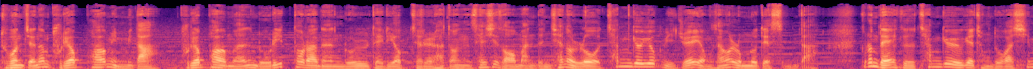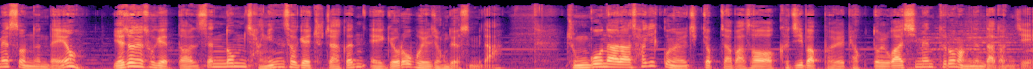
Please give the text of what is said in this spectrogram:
두 번째는 불협화음입니다. 불협화음은 로리터라는 롤 대리 업체를 하던 셋이서 만든 채널로 참교육 위주의 영상을 업로드했습니다. 그런데 그 참교육의 정도가 심했었는데요. 예전에 소개했던 센놈 장인석의 주작은 애교로 보일 정도였습니다. 중고나라 사기꾼을 직접 잡아서 그 집 앞을 벽돌과 시멘트로 막는다든지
